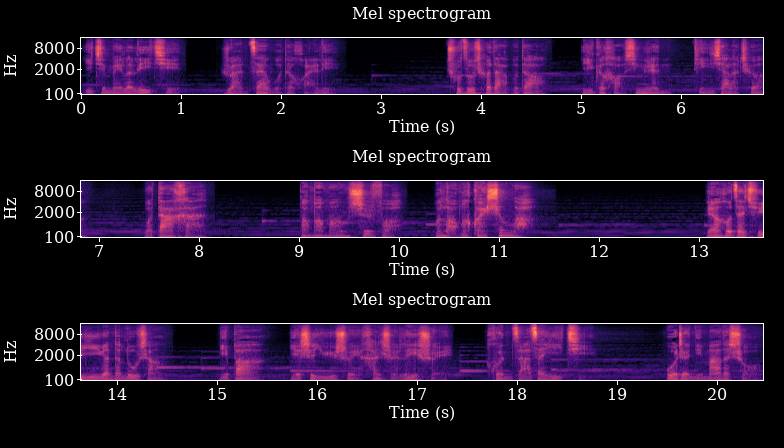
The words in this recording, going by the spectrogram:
已经没了力气。软在我的怀里。出租车打不到，一个好心人停下了车。我大喊：“帮帮忙，师傅，我老婆快生了！”然后在去医院的路上，你爸也是雨水、汗水、泪水混杂在一起，握着你妈的手，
